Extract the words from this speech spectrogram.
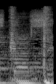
estás.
